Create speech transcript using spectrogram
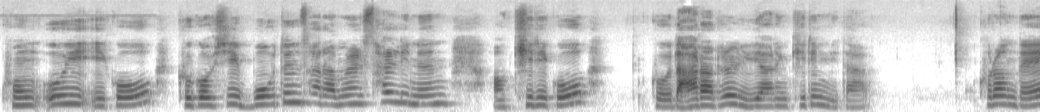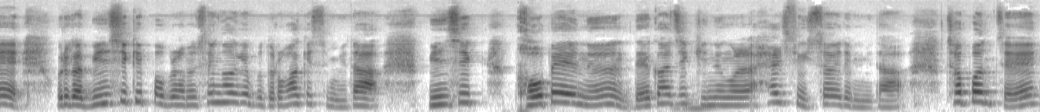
공의이고 그것이 모든 사람을 살리는 어, 길이고 그 나라를 위하는 길입니다. 그런데 우리가 민식이법을 한번 생각해 보도록 하겠습니다. 민식 법에는 네 가지 기능을 할 수 있어야 됩니다. 첫 번째,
